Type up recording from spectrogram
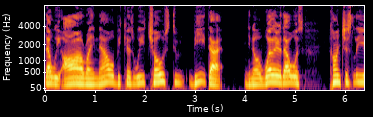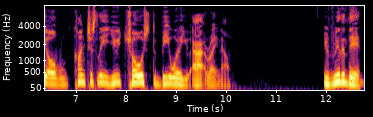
that we are right now because we chose to be that you know whether that was consciously or unconsciously you chose to be where you at right now You really did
